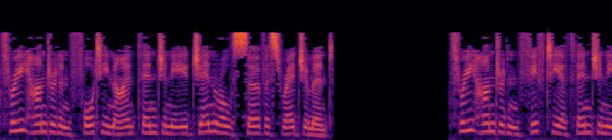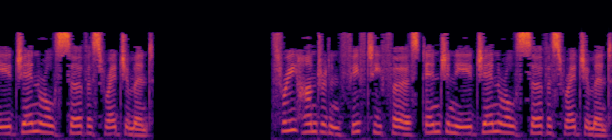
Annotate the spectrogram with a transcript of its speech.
349th Engineer General Service Regiment. 350th Engineer General Service Regiment. 351st Engineer General Service Regiment.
